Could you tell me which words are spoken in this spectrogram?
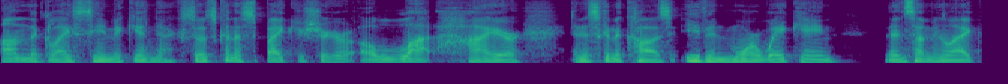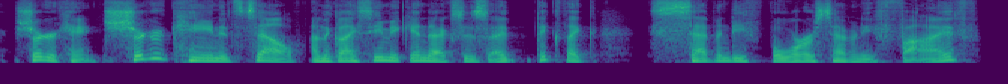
on the glycemic index. So it's going to spike your sugar a lot higher and it's going to cause even more weight gain than something like sugarcane. Sugarcane itself on the glycemic index is, I think, like 74 or 75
